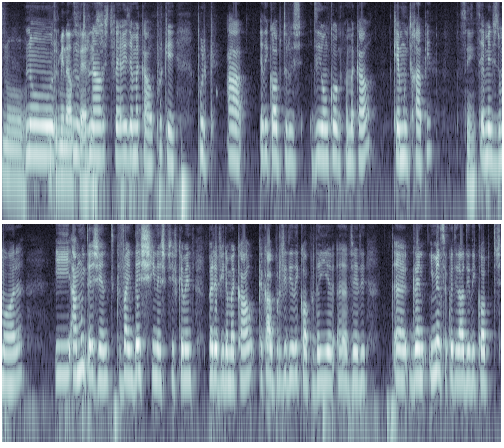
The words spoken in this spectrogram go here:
No, no, terminal de no ferries. terminal de ferries em Macau. Porquê? Porque há helicópteros de Hong Kong para Macau, que é muito rápido, Sim. é menos de uma hora, e há muita gente que vem da China especificamente para vir a Macau, que acaba por vir de helicóptero, daí a, haver a grande, imensa quantidade de helicópteros,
